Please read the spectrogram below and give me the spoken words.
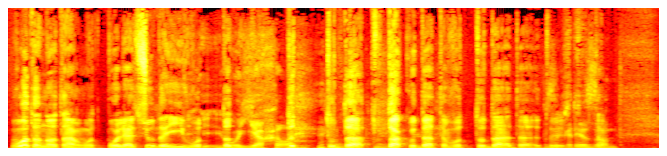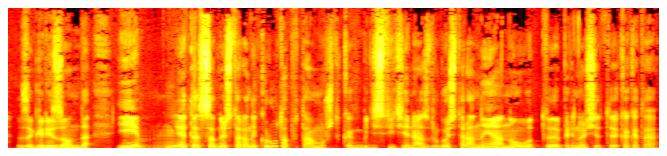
вот оно там, вот поле отсюда, и вот и до, уехало. До, туда, туда куда-то, вот туда, да. За есть, горизонт. Там, за горизонт, да. И это, с одной стороны, круто, потому что, как бы, действительно, а с другой стороны, оно вот э, приносит, э, как это,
